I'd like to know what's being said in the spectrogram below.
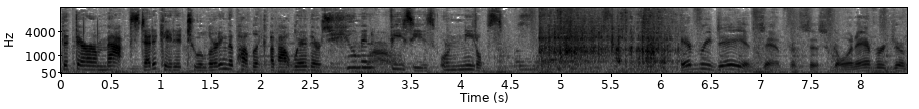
that there are maps dedicated to alerting the public about where there's human wow. feces or needles. Every day in San Francisco, an average of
